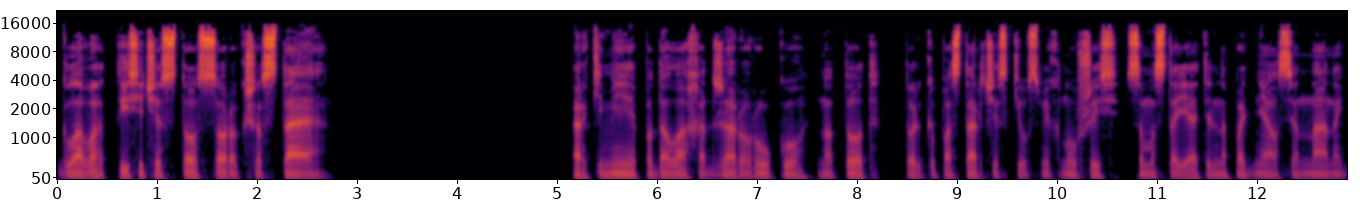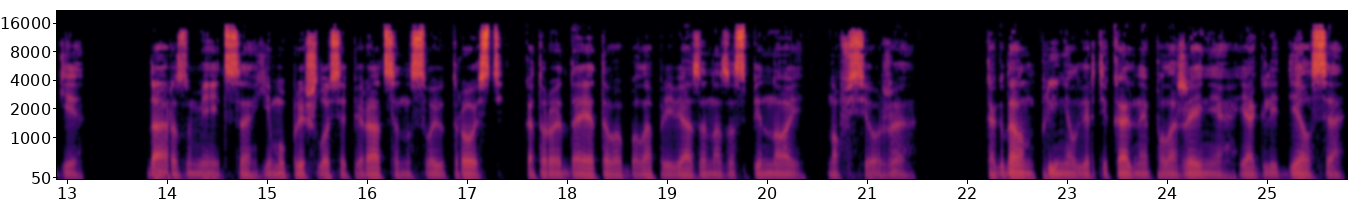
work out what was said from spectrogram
Глава 1146 Аркемия подала Хаджару руку, но тот, только постарчески усмехнувшись, самостоятельно поднялся на ноги. Да, разумеется, ему пришлось опираться на свою трость, которая до этого была привязана за спиной, но все же. Когда он принял вертикальное положение и огляделся,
